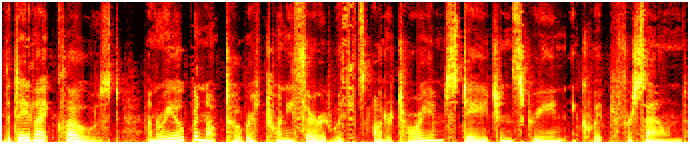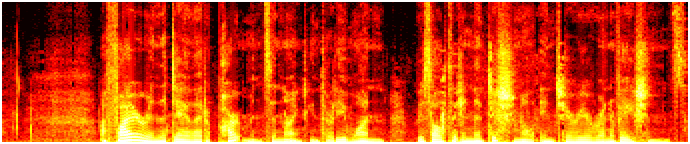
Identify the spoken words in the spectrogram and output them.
the Daylight closed and reopened October 23rd with its auditorium, stage and screen equipped for sound. A fire in the Daylight Apartments in 1931 resulted in additional interior renovations.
